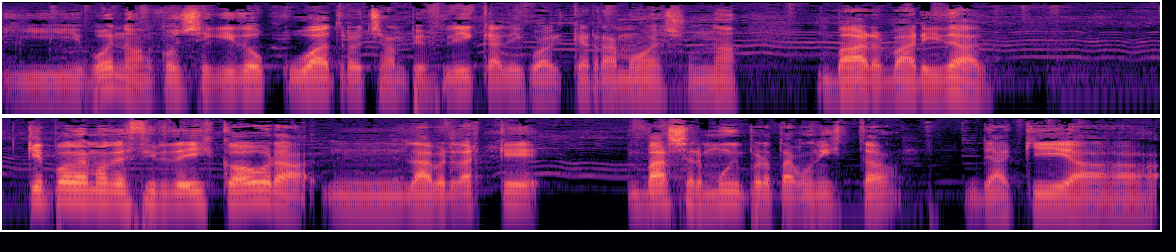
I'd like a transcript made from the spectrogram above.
y bueno, ha conseguido cuatro Champions League, al igual que Ramos es una barbaridad. ¿Qué podemos decir de Isco ahora? Mm, la verdad es que va a ser muy protagonista de aquí a,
